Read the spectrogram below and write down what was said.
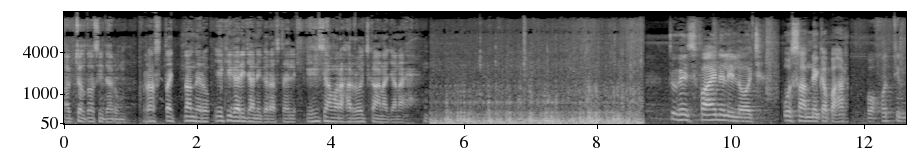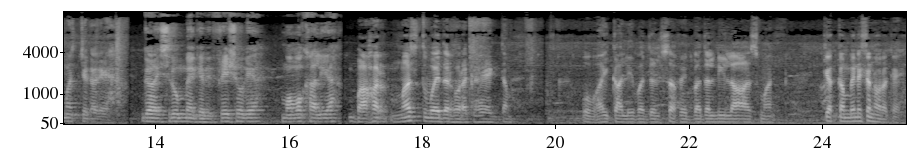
अब चलता हूँ सीधा रूम रास्ता इतना नैरो एक ही गाड़ी जाने का रास्ता है, यही से हमारा हर रोज का आना जाना है। तो गैस फाइनली लॉज वो सामने का पहाड़ बहुत ही मस्त जगह गया। गैस रूम में के भी फ्रेश हो गया, मोमो खा लिया। बाहर मस्त वेदर हो रखा है एकदम। ओ भाई, काले बादल, सफ़ेद बादल, नीला आसमान। क्या कॉम्बिनेशन हो रखा है?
